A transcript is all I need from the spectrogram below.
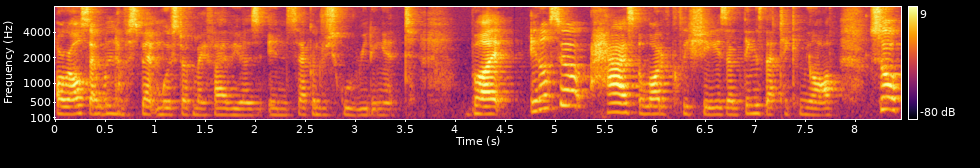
or else I wouldn't have spent most of my five years in secondary school reading it. But it also has a lot of cliches and things that tick me off. So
